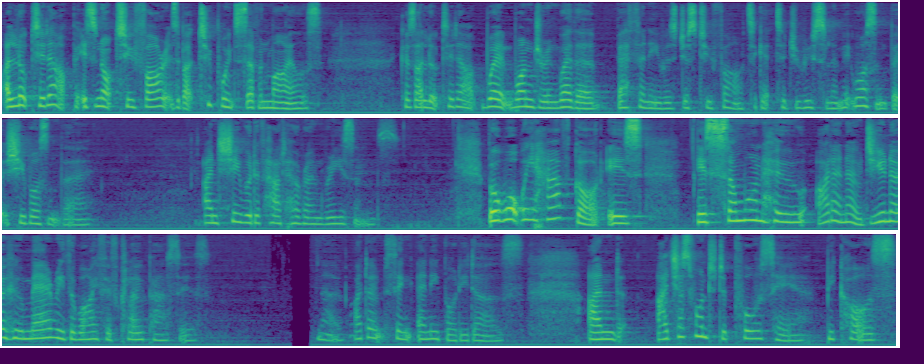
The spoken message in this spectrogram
I looked it up. It's not too far, it's about 2.7 miles. Because I looked it up, wondering whether Bethany was just too far to get to Jerusalem. It wasn't, but she wasn't there. And she would have had her own reasons. But what we have got is, is someone who, I don't know, do you know who Mary, the wife of Clopas, is? No, I don't think anybody does. And I just wanted to pause here because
